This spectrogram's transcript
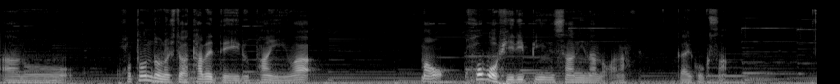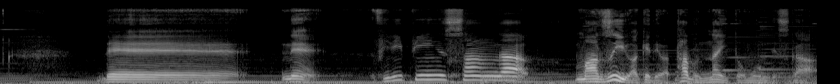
あのほとんどの人が食べているパインは、まあ、ほぼフィリピン産になるのかな。外国産。でねフィリピン産がまずいわけでは多分ないと思うんですが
